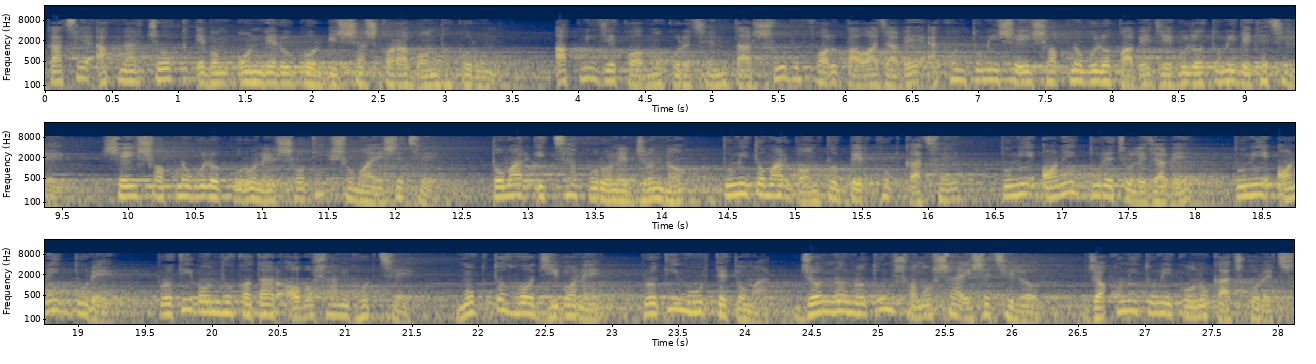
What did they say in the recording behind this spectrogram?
কাছে আপনার চোখ এবং অন্যের উপর বিশ্বাস করা বন্ধ করুন। আপনি যে কর্ম করেছেন তার শুভ ফল পাওয়া যাবে। এখন তুমি সেই স্বপ্নগুলো পাবে যেগুলো তুমি দেখেছিলে। সেই স্বপ্নগুলো পূরণের সঠিক সময় এসেছে। তোমার ইচ্ছা পূরণের জন্য তুমি তোমার গন্তব্যের খুব কাছে। তুমি অনেক দূরে চলে যাবে। তুমি অনেক দূরে প্রতিবন্ধকতার অবসান ঘটছে। মুক্ত হও জীবনে প্রতি মুহূর্তে তোমার জন্য নতুন সমস্যা এসেছিল। যখনই তুমি কোনো কাজ করেছ,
